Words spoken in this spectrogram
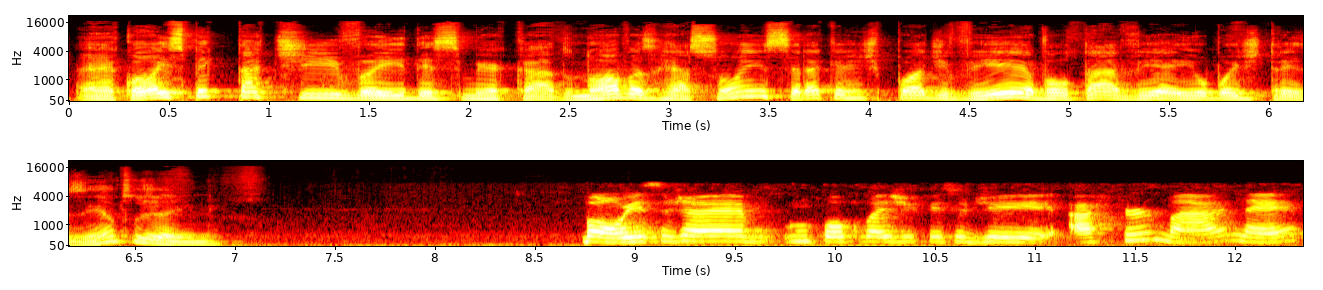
É, qual a expectativa aí desse mercado? Novas reações? Será que a gente pode ver, voltar a ver aí o boi de 300, Jaine? Bom, isso já é um pouco mais difícil de afirmar, né?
